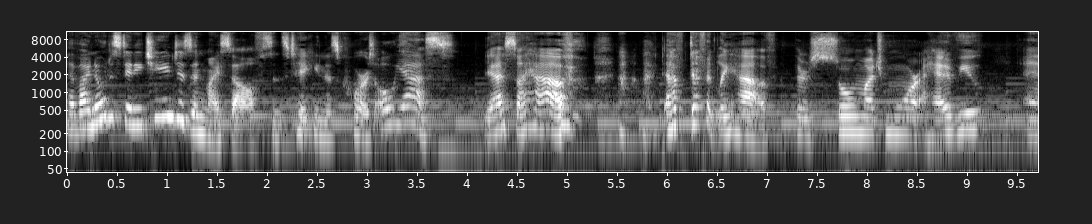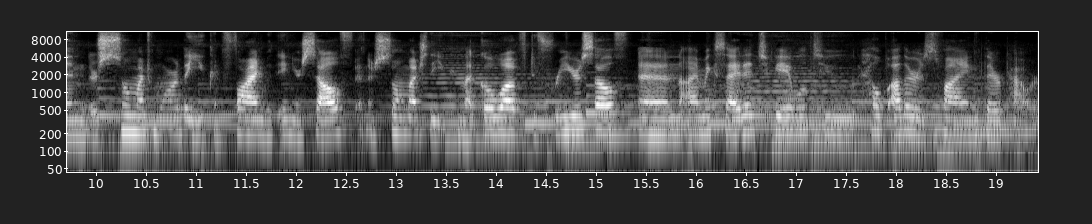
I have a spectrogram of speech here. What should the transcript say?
Have I noticed any changes in myself since taking this course? Oh, yes. Yes, I have. I definitely have. There's so much more ahead of you, and there's so much more that you can find within yourself, and there's so much that you can let go of to free yourself. And I'm excited to be able to help others find their power.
